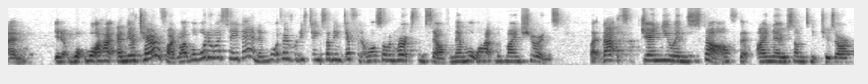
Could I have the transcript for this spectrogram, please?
and you know what, what and they're terrified like well what do i say then? And what if everybody's doing something different? And what if someone hurts themselves. And then what will happen with my insurance? Like that's genuine stuff that i know some teachers are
